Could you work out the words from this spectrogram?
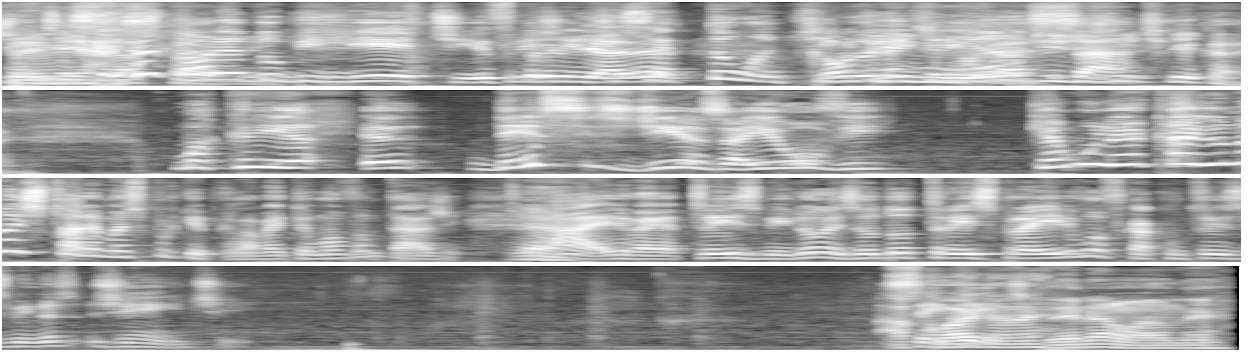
Gente, Premiado. essa história do bilhete, eu falei, gente, isso é tão antigo, eu era Tem um monte de criança. gente que cai. Uma criança. eu- Desses dias aí eu ouvi que a mulher caiu na história. Mas por quê? Porque ela vai ter uma vantagem. É. Ah, ele vai a 3 milhões, eu dou 3 pra ele, vou ficar com 3 milhões. Gente. Acorda, né? Era lá, né?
